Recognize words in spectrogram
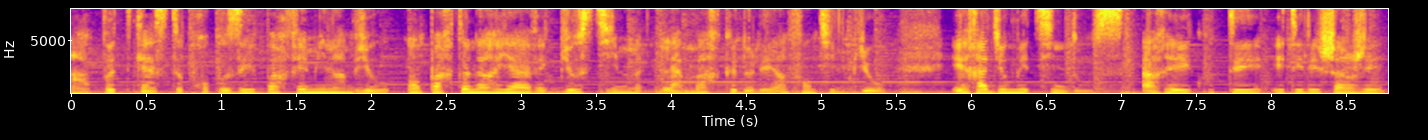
Un podcast proposé par Féminin Bio en partenariat avec Biostim, la marque de lait infantile bio, et Radio Médecine Douce, à réécouter et télécharger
